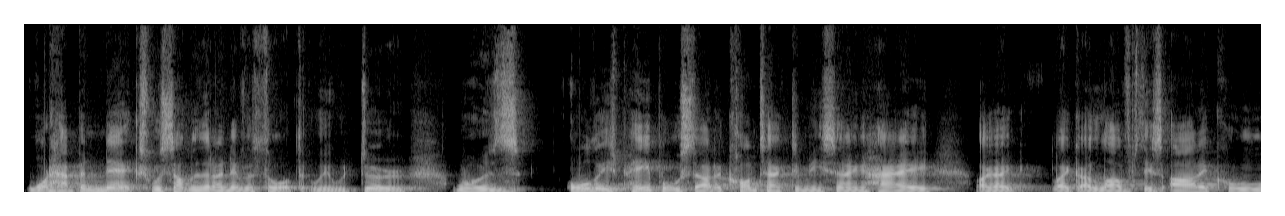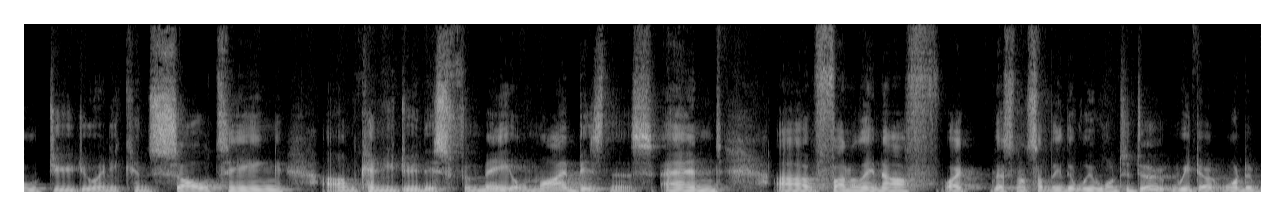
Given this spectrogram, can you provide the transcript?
what happened next was something that I never thought that we would do was all these people started contacting me saying, "Hey, like I like I loved this article. Do you do any consulting? Um, can you do this for me or my business?" And uh, funnily enough, like that's not something that we want to do. We don't want to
